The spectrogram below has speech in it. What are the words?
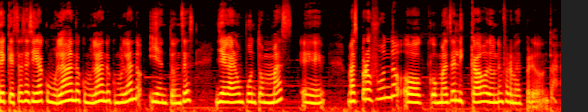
de que esta se siga acumulando, acumulando, acumulando y entonces llegar a un punto más, eh, más profundo o, más delicado de una enfermedad periodontal,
